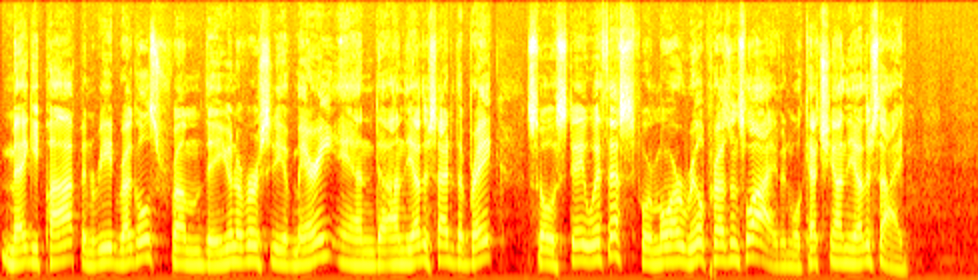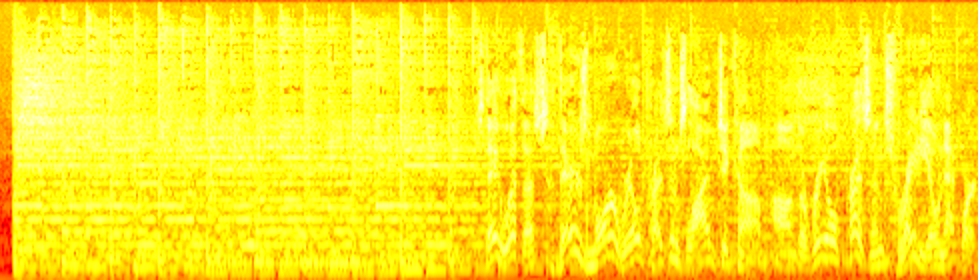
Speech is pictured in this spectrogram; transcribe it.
Uh, Maggie Pop and Reed Ruggles from the University of Mary, and on the other side of the break. So stay with us for more Real Presence Live, and we'll catch you on the other side. Stay with us. There's more Real Presence Live to come on the Real Presence Radio Network.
